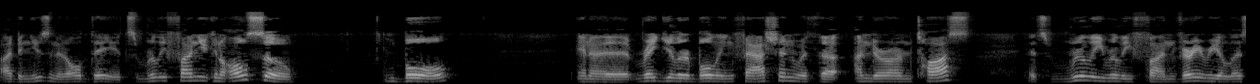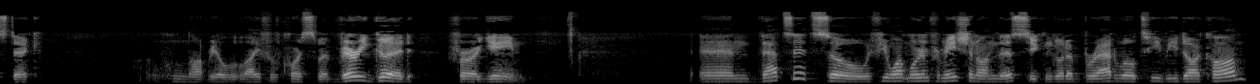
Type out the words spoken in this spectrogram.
I've been using it all day. It's really fun. You can also bowl in a regular bowling fashion with the underarm toss. It's really, really fun, very realistic not real life, of course, but very good for a game. And that's it. So if you want more information on this, you can go to bradwelltv.com,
